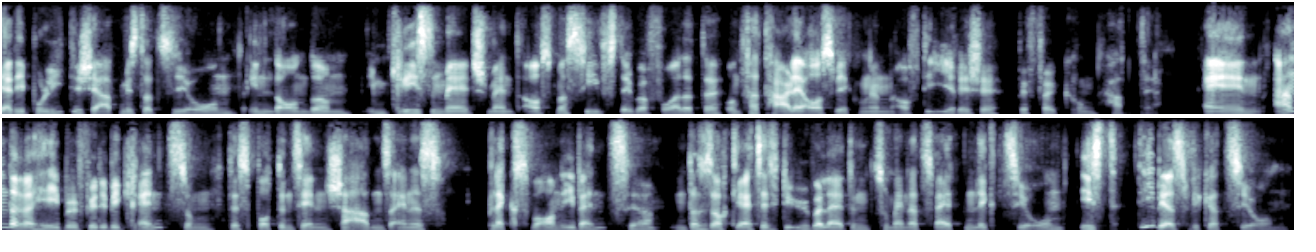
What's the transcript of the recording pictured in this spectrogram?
der die politische Administration in London im Krisenmanagement aufs massivste überforderte und fatale Auswirkungen auf die irische Bevölkerung hatte. Ein anderer Hebel für die Begrenzung des potenziellen Schadens eines Black Swan Events, ja, und das ist auch gleichzeitig die Überleitung zu meiner zweiten Lektion, ist Diversifikation.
